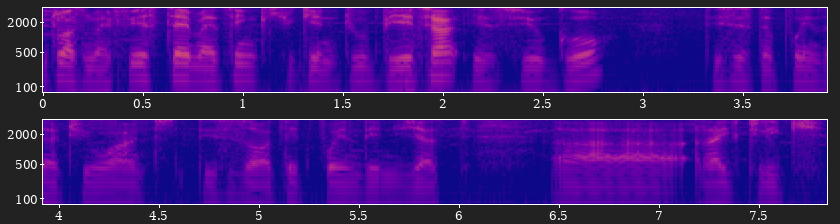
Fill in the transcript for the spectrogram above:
it was my first time. I think you can do better as you go. This is the point that you want. This is our third point. Then you just uh, right click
